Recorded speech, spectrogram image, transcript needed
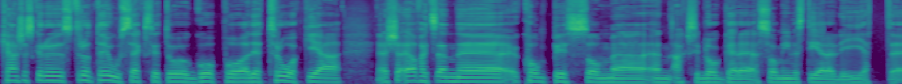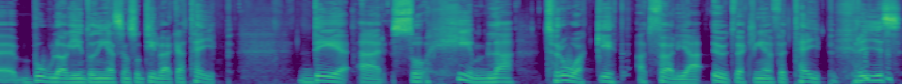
kanske ska du strunta i osexigt och gå på det tråkiga. Jag har faktiskt en eh, kompis som är en aktiebloggare som investerade i ett bolag i Indonesien som tillverkar tejp. Det är så himla tråkigt att följa utvecklingen för tejppris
